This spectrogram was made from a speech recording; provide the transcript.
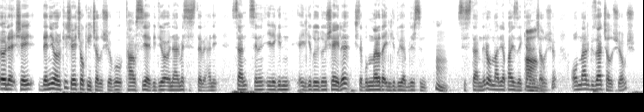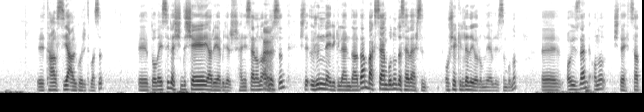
öyle şey deniyor ki şey çok iyi çalışıyor. Bu tavsiye, video önerme sistemi. Hani sen senin ilgin ilgi duyduğun şeyle işte bunlara da ilgi duyabilirsin Hmm. sistemleri. Onlar yapay zeka ile çalışıyor. Onlar güzel çalışıyormuş. E, tavsiye algoritması. E, dolayısıyla şimdi şeye yarayabilir. Hani sen onu Evet. alırsın. işte ürünle ilgilendi adam. Bak sen bunu da seversin. O şekilde de yorumlayabilirsin bunu. E, o yüzden onu işte sat,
